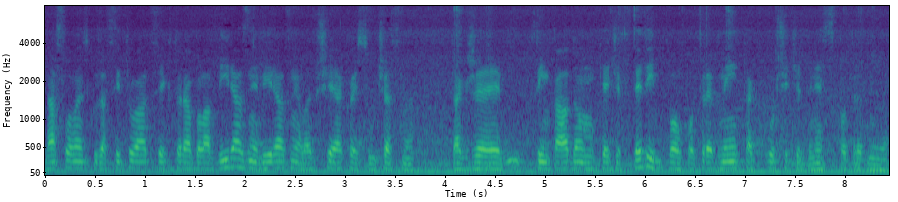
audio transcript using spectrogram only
na Slovensku za situácie, ktorá bola výrazne, výrazne lepšia ako je súčasná. Takže tým pádom, keďže vtedy bol potrebný, tak určite dnes potrebný je.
